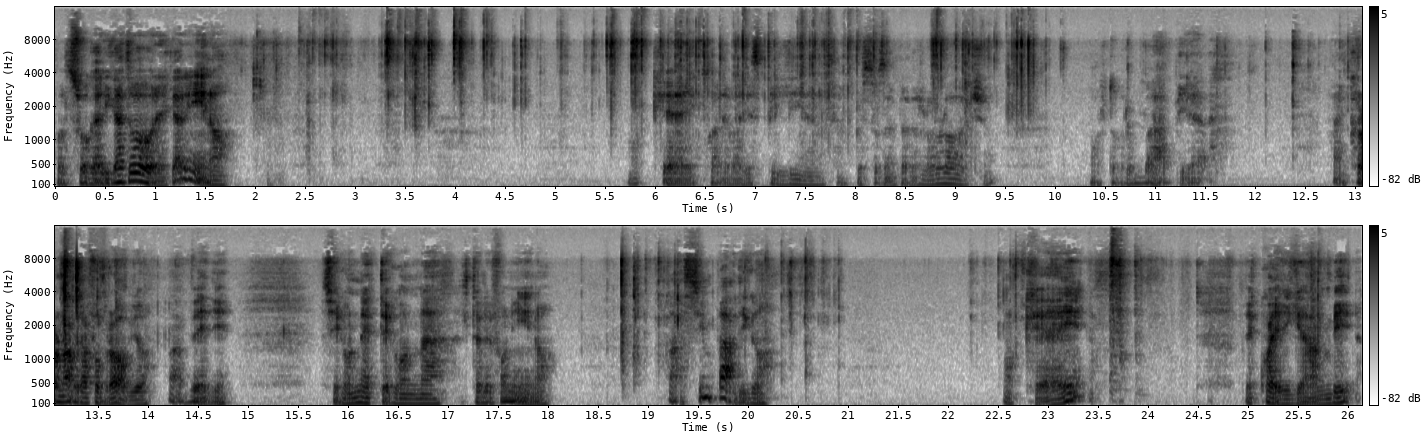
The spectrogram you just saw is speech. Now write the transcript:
Col suo caricatore carino ok qua le varie spilline questo sempre per l'orologio molto probabile. È un cronografo proprio. Ah, vedi? Si connette con il telefonino. Ah, simpatico. Ok. E qua i ricambi.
